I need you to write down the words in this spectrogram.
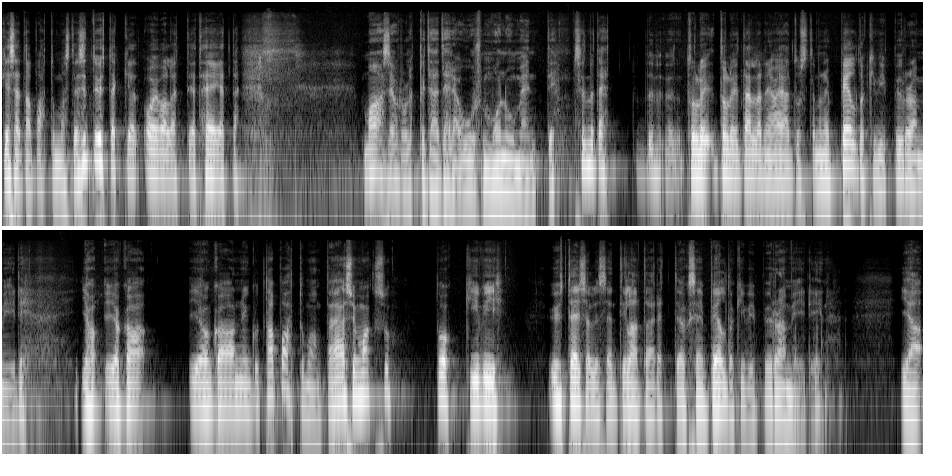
kesätapahtumasta ja sitten yhtäkkiä oivallettiin, että hei, että maaseudulle pitää tehdä uusi monumentti. Sitten me tehtiin tuli, tuli tällainen ajatus, tämmöinen peltokivipyramiidi, joka, joka on niin tapahtuman pääsymaksu, tuo kivi yhteisölliseen tilataideteokseen peltokivipyramiidiin. Ja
